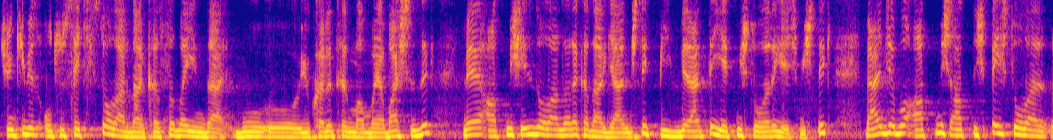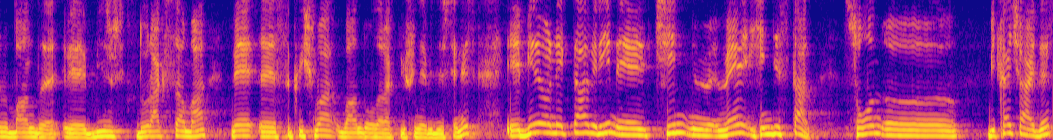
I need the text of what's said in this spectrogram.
çünkü biz 38 dolardan Kasım ayında bu e, yukarı tırmanmaya başladık ve 67 dolarlara kadar gelmiştik. Bir Brent'te 70 dolara geçmiştik. Bence bu 60-65 dolar bandı e, bir duraksama ve e, sıkışma bandı olarak düşünebilirsiniz. E, bir örnek daha vereyim. E, Çin ve Hindistan son e, birkaç aydır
